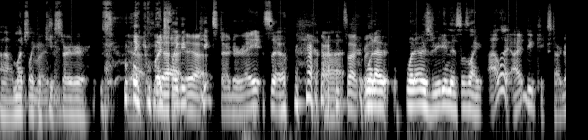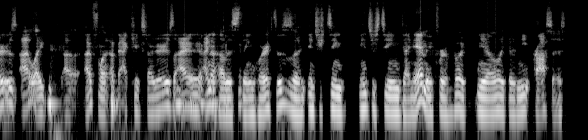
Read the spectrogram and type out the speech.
uh, much like Amazing. a Kickstarter, like yeah, much yeah, like a yeah. Kickstarter, right? So, uh, exactly. when I when I was reading this, I was like, I like I do Kickstarters. I like uh, I I back Kickstarters. I I know how this thing works. This is an interesting interesting dynamic for a book. You know, like a neat process.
